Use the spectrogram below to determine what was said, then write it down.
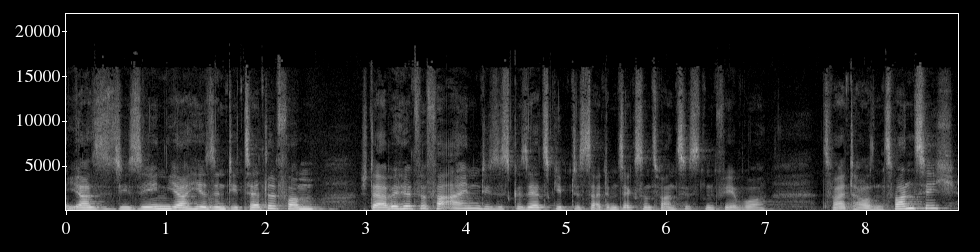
ja, Sie sehen ja, hier sind die Zettel vom Sterbehilfeverein. Dieses Gesetz gibt es seit dem 26. Februar 2020.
